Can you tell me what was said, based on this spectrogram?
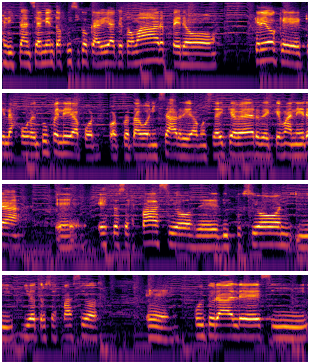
el distanciamiento físico que había que tomar, pero creo que, la juventud pelea por, protagonizar, digamos, y hay que ver de qué manera eh, estos espacios de difusión y, otros espacios eh, culturales y,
